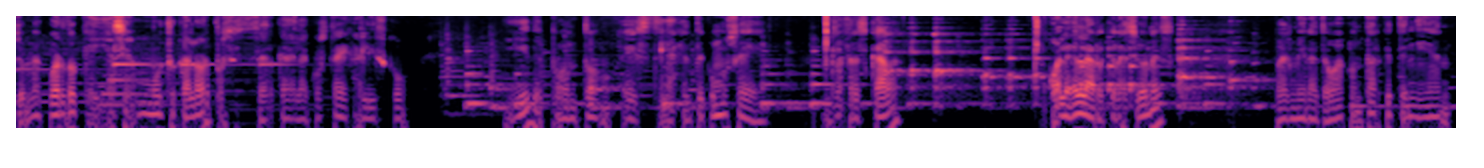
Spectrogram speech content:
yo me acuerdo que ahí hacía mucho calor, pues cerca de la costa de Jalisco. Y de pronto, este, la gente cómo se refrescaba. ¿Cuáles eran las recreaciones? Pues mira, te voy a contar que tenían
